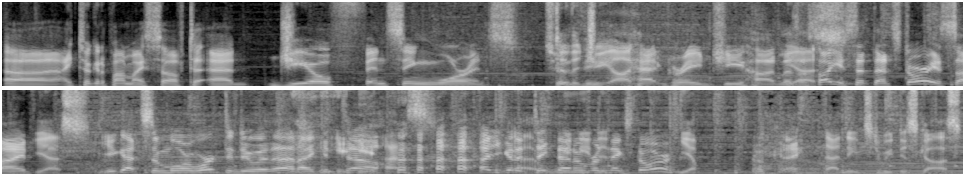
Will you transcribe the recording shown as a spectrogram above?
uh, I took it upon myself to add geofencing warrants to, To the jihad? Pat Gray jihad list. I Yes. saw you set that story aside. Yes. You got some more work to do with that, I can tell. Yes. you gonna Uh, take that over to- next door? Yep. Okay. That needs to be discussed.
